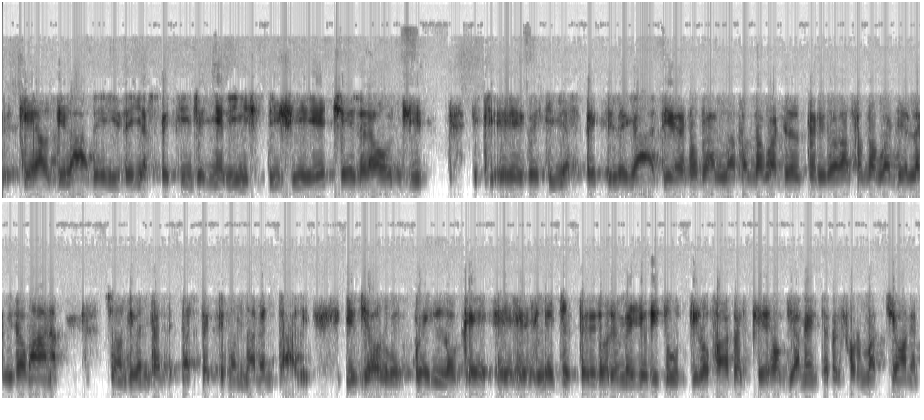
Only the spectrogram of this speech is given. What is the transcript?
perché al di là dei, degli aspetti ingegneristici eccetera oggi eh, questi gli aspetti legati eh, proprio alla salvaguardia del territorio, alla salvaguardia della vita umana sono diventati aspetti fondamentali. Il geologo è quello che eh, legge il territorio meglio di tutti, lo fa perché ovviamente per formazione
